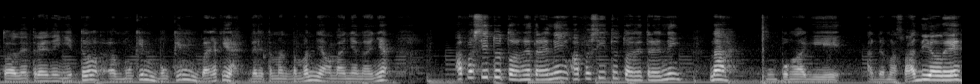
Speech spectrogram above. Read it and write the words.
toilet training itu Eh, mungkin mungkin banyak ya dari teman-teman yang nanya-nanya apa sih itu toilet training? Apa sih itu toilet training? Nah mumpung lagi ada Mas Fadil nih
